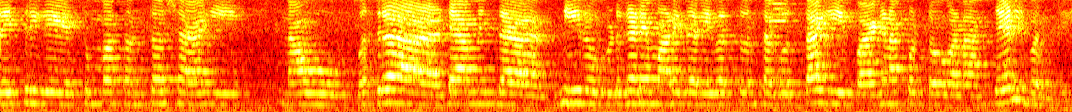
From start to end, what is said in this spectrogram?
ರೈತರಿಗೆ ತುಂಬ ಸಂತೋಷ ಆಗಿ ನಾವು ಭದ್ರಾ ಡ್ಯಾಮಿಂದ ನೀರು ಬಿಡುಗಡೆ ಮಾಡಿದ್ದಾರೆ ಇವತ್ತು ಅಂತ ಗೊತ್ತಾಗಿ ಬಾಗಿಣ ಕೊಟ್ಟು ಹೋಗೋಣ ಅಂತೇಳಿ ಬಂದ್ವಿ.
